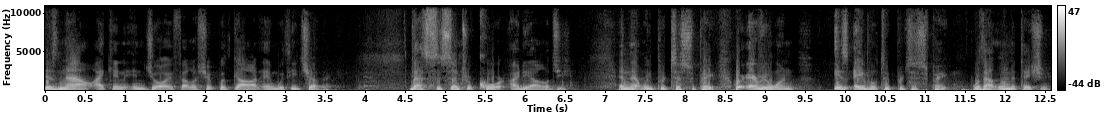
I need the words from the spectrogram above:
Is now I can enjoy fellowship with God and with each other. That's the central core ideology. And that we participate where everyone is able to participate without limitation.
